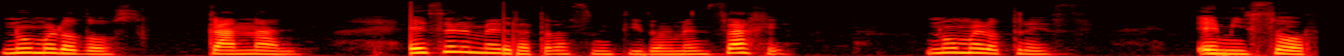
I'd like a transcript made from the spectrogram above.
Número 2. Canal. Es el medio que ha transmitido el mensaje. Número 3. Emisor.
